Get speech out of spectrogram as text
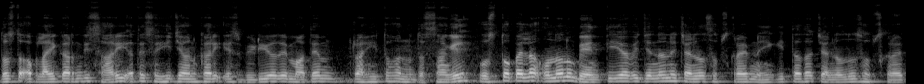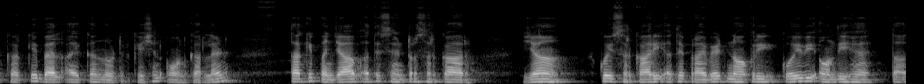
ਦੋਸਤੋ ਅਪਲਾਈ ਕਰਨ ਦੀ ਸਾਰੀ ਅਤੇ ਸਹੀ ਜਾਣਕਾਰੀ ਇਸ ਵੀਡੀਓ ਦੇ ਮਾਧਿਅਮ ਰਾਹੀਂ ਤੁਹਾਨੂੰ ਦੱਸਾਂਗੇ। ਉਸ ਤੋਂ ਪਹਿਲਾਂ ਉਹਨਾਂ ਨੂੰ ਬੇਨਤੀ ਹੈ ਵੀ ਜਿਨ੍ਹਾਂ ਨੇ ਚੈਨਲ ਸਬਸਕ੍ਰਾਈਬ ਨਹੀਂ ਕੀਤਾ, ਤਾਂ ਚੈਨਲ ਨੂੰ ਸਬਸਕ੍ਰਾਈਬ ਕਰਕੇ ਬੈਲ ਆਈਕਨ ਨੋਟੀਫਿਕੇਸ਼ਨ ਔਨ ਕਰ ਲੈਣ, ਤਾਂ ਕਿ ਪੰਜਾਬ ਅਤੇ ਸੈਂਟਰ ਸਰਕਾਰ ਜਾਂ ਕੋਈ ਸਰਕਾਰੀ ਅਤੇ ਪ੍ਰਾਈਵੇਟ ਨੌਕਰੀ ਕੋਈ ਵੀ ਆਉਂਦੀ ਹੈ, ਤਾਂ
